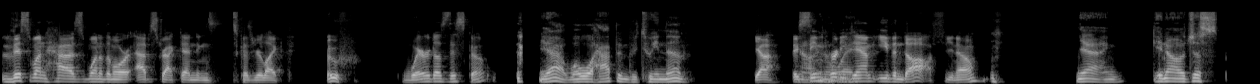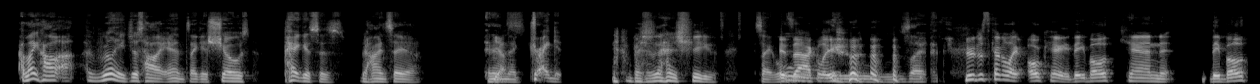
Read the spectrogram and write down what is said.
this one has one of the more abstract endings because you're like, ooh, where does this go? Yeah, what will happen between them? Yeah, they no, seem pretty damn evened off, you know? yeah, and you know, just I like how uh, really just how it ends. Like it shows Pegasus behind Seiya, and yes. then like dragon, Shiryu. It's like exactly. it's like you're just kind of like, okay, they both can, they both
